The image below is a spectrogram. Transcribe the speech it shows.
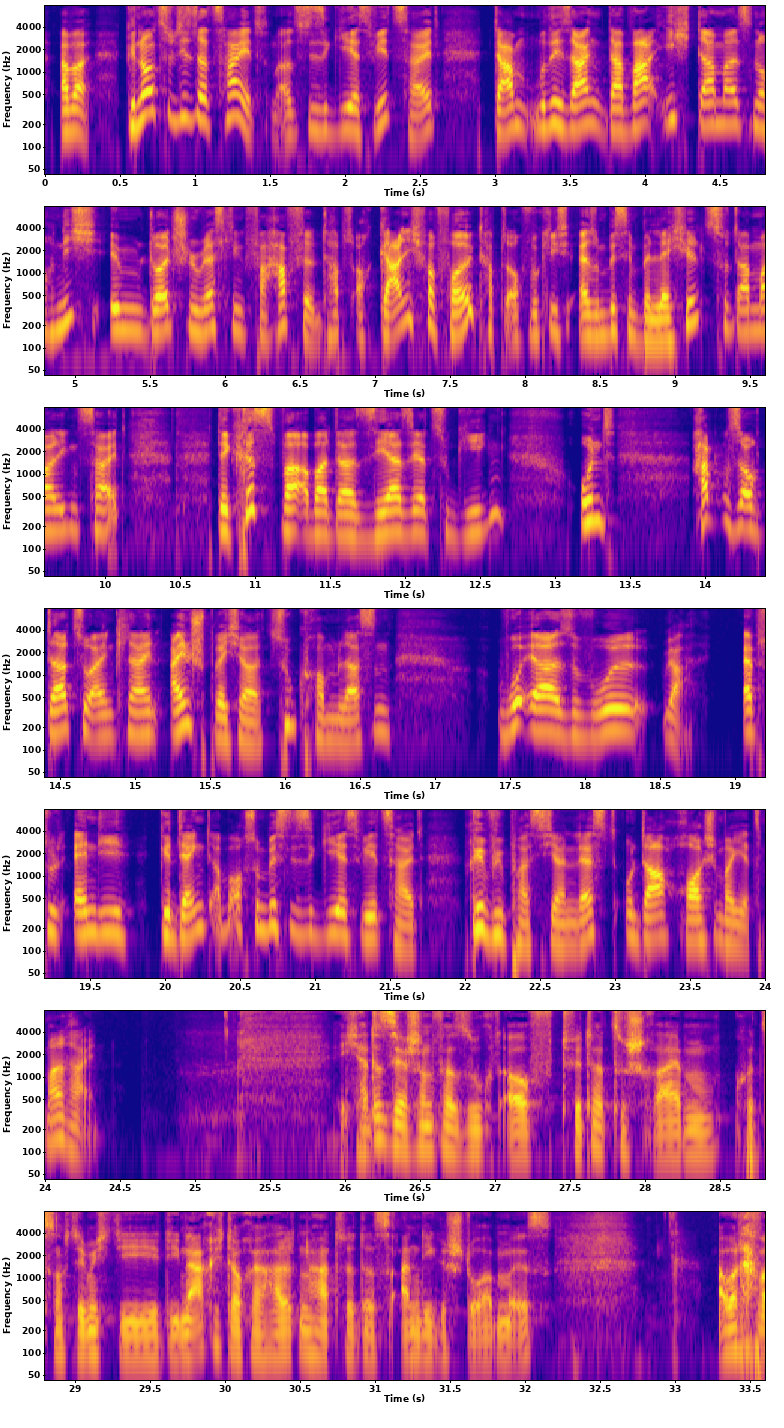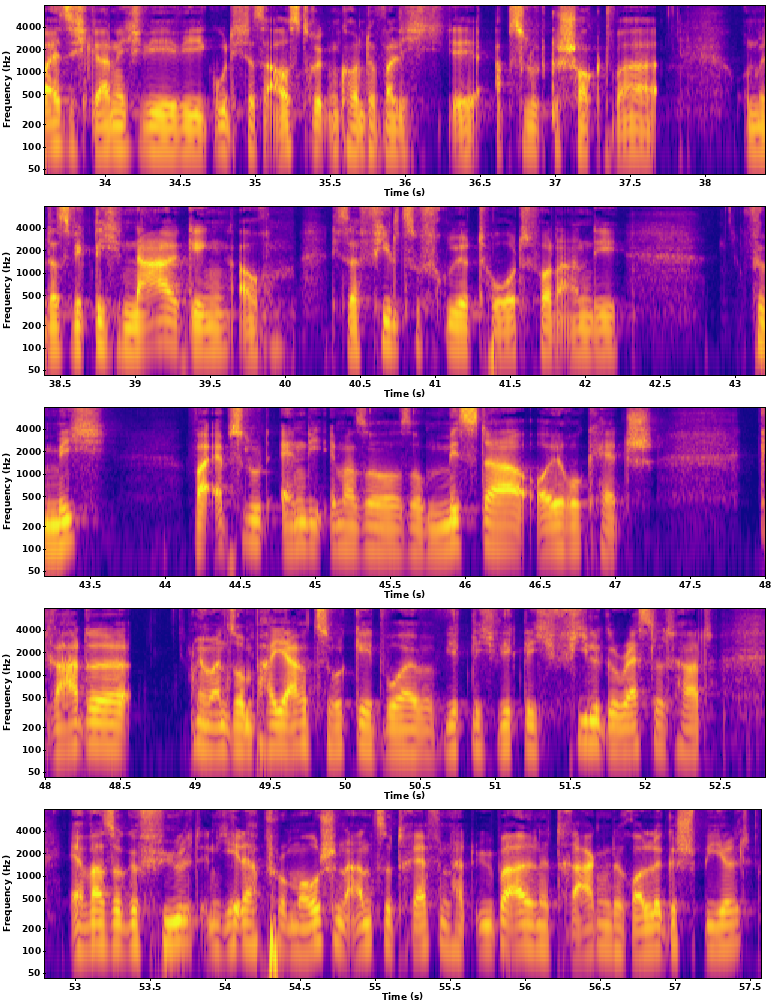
Aber genau zu dieser Zeit, also diese GSW-Zeit, da muss ich sagen, da war ich damals noch nicht im deutschen Wrestling verhaftet und hab's auch gar nicht verfolgt, hab's auch wirklich also ein bisschen belächelt zur damaligen Zeit. Der Chris war aber da sehr, sehr zugegen und hat uns auch dazu einen kleinen Einsprecher zukommen lassen, wo er sowohl ja, Absolute Andy gedenkt, aber auch so ein bisschen diese GSW-Zeit Revue passieren lässt. Und da horchen wir jetzt mal rein. Ich hatte es ja schon versucht, auf Twitter zu schreiben, kurz nachdem ich die, die Nachricht auch erhalten hatte, dass Andy gestorben ist. Aber da weiß ich gar nicht, wie, wie gut ich das ausdrücken konnte, weil ich äh, absolut geschockt war und mir das wirklich nahe ging, auch dieser viel zu frühe Tod von Andy. Für mich war Absolute Andy immer so, so Mr. Eurocatch. Gerade wenn man so ein paar Jahre zurückgeht, wo er wirklich, wirklich viel gerestelt hat. Er war so gefühlt in jeder Promotion anzutreffen, hat überall eine tragende Rolle gespielt.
